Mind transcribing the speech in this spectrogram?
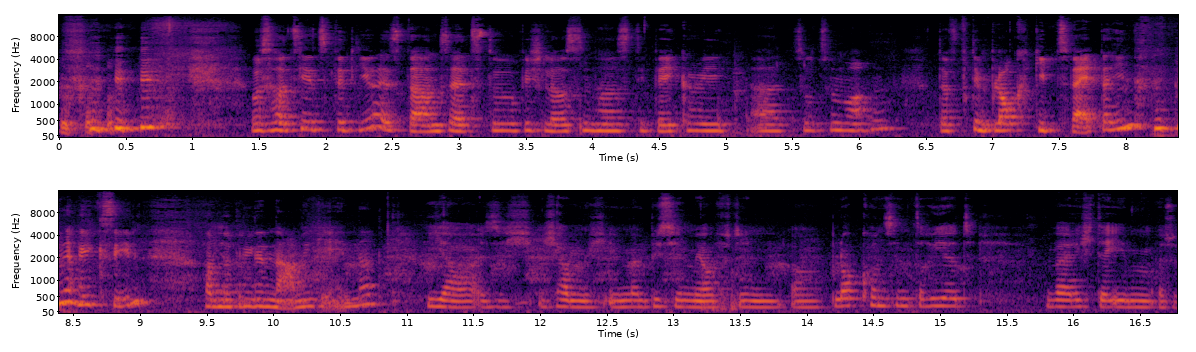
was hat sich jetzt bei dir als dann, seit du beschlossen hast, die Bakery äh, zuzumachen? Den Blog gibt es weiterhin, habe ich gesehen. Hat ein bisschen den Namen geändert. Ja, also ich, ich habe mich eben ein bisschen mehr auf den äh, Blog konzentriert, weil ich da eben, also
